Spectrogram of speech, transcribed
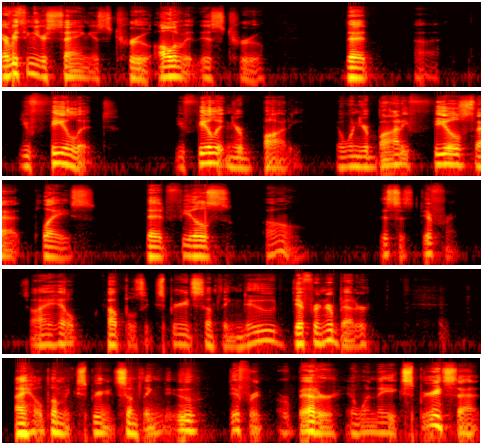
everything you're saying is true. All of it is true. That uh, you feel it. You feel it in your body. And when your body feels that place, that feels, oh, this is different. So I help couples experience something new, different, or better. I help them experience something new, different, or better. And when they experience that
